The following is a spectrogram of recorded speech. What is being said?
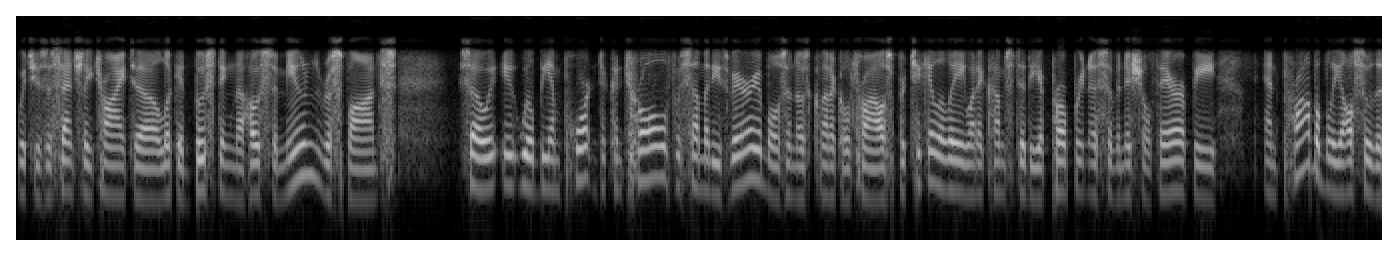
which is essentially trying to look at boosting the host immune response so it will be important to control for some of these variables in those clinical trials, particularly when it comes to the appropriateness of initial therapy and probably also the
